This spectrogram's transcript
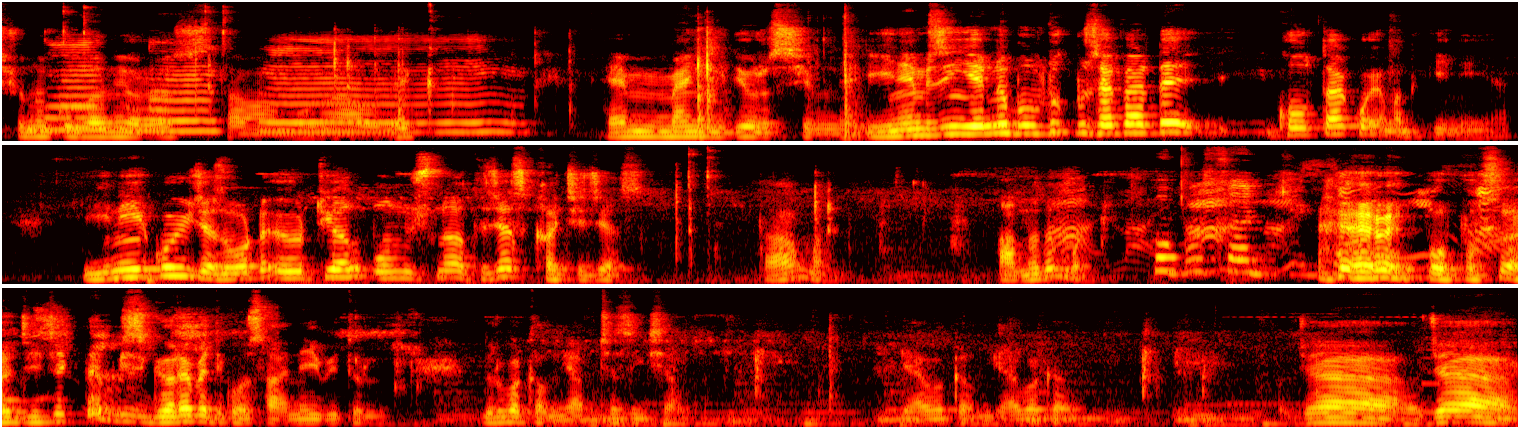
Şunu kullanıyoruz. Tamam bunu aldık. Hemen gidiyoruz şimdi. İğnemizin yerini bulduk. Bu sefer de koltuğa koyamadık iğneyi ya. İğneyi koyacağız. Orada örtüyü alıp onun üstüne atacağız. Kaçacağız. Tamam mı? Anladın mı? Poposu acıyor. evet poposu acıyacak da biz göremedik o sahneyi bir türlü. Dur bakalım yapacağız inşallah. Gel bakalım gel bakalım. Hoca hoca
